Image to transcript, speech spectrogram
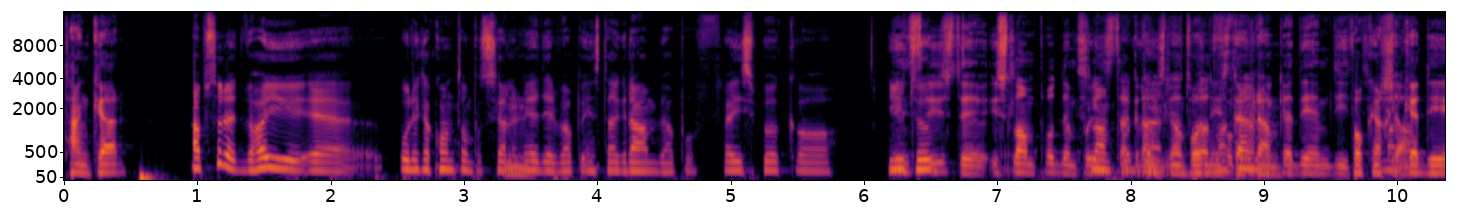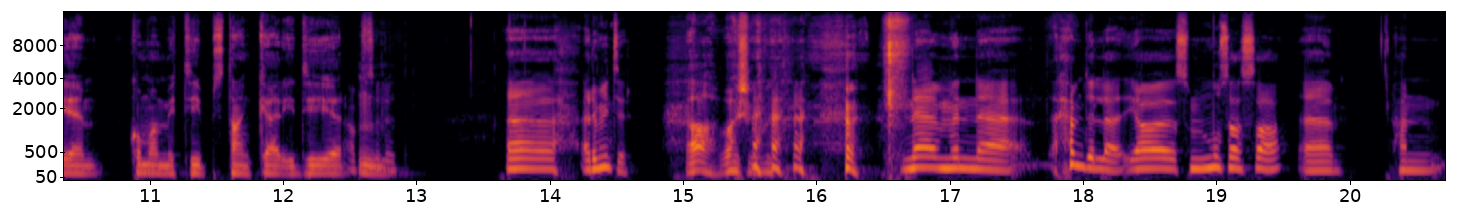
tankar. Absolut, vi har ju eh, olika konton på sociala Mm. medier. Vi har på Instagram, vi har på Facebook och Youtube. just det, Islampodden på Islampodden. Instagram Jag tror att Islampodden man kan Instagram. skicka DM dit Folk kan skicka DM, komma med tips, tankar, idéer. Absolut. Eh, är det min tur? Ja, varsågod. Nej men uh, alhamdulillah, jag, som Musa sa, eh, han,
